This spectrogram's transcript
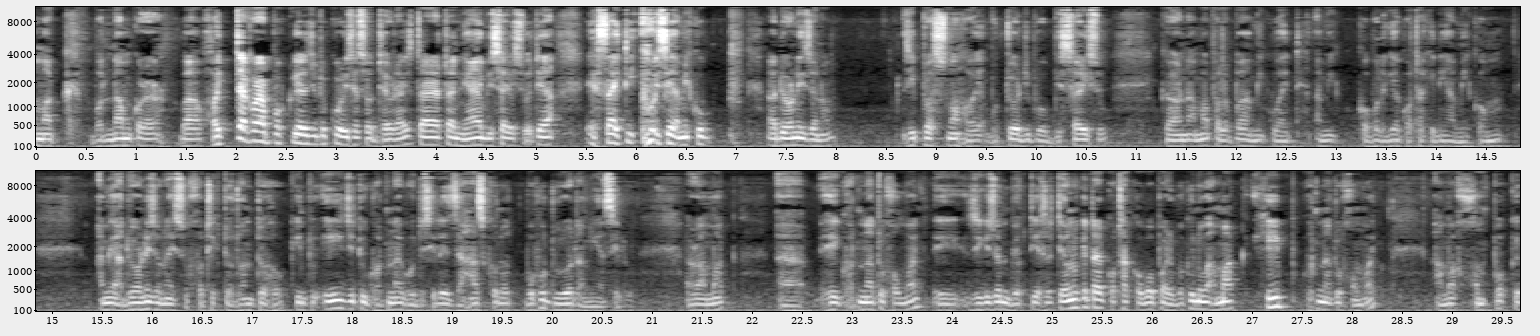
আমাক বদনাম কৰাৰ বা হত্যা কৰাৰ প্ৰক্ৰিয়া যিটো কৰিছে শ্ৰদ্ধেয় ৰাইজ তাৰ এটা ন্যায় বিচাৰিছোঁ। এতিয়া এছ আই টি হৈছে আমি খুব আদৰণি জনাম যি প্ৰশ্ন হয় উত্তৰ দিব বিচাৰিছোঁ। কাৰণ আমাৰ ফালৰ পৰা আমি কোৱাইত আমি ক'বলগীয়া কথাখিনি আমি ক'ম। আমি আদৰণি জনাইছোঁ সঠিক তদন্ত হওক। কিন্তু এই যিটো ঘটনা ঘটিছিলে জাহাজখনত বহু দূৰত আমি আছিলোঁ। আৰু আমাক সেই ঘটনাটোৰ সময়ত এই যিকেইজন ব্যক্তি আছে তেওঁলোকে তাৰ কথা ক'ব পাৰিব। কিন্তু আমাক সেই ঘটনাটোৰ সময়ত আমাক সম্পৰ্কে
